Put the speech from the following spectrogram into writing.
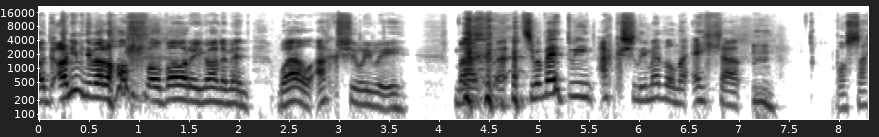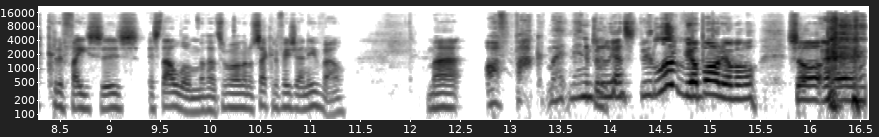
O'n i'n mynd i fod yn hollol boring o'n yn mynd, well, actually, Lee, Ma, ma, ti'n gwybod be? Dwi'n actually meddwl na ella bo sacrifices estalwm, fatha, ti'n gwybod, maen nhw'n sacrifice anifel. Mae oh fuck, mae'n ma yn briliant, dwi'n lyfio borio bobl. So, um,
